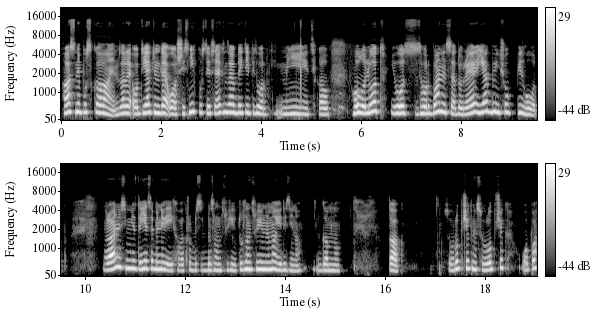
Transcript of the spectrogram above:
Газ не пускаємо. Зараз, от як він де, о, ще сніг пустився, як він зараз буде йти під горб? Мені цікаво. Голольот, його з горба несе. Добре, як би він йшов під горб? В реальності, мені здається, би не виїхав, якщо без, без ланцюгів. Тут ланцюгів немає, резина. Гамно. Так. Сугробчик, не сугробчик. Опа.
